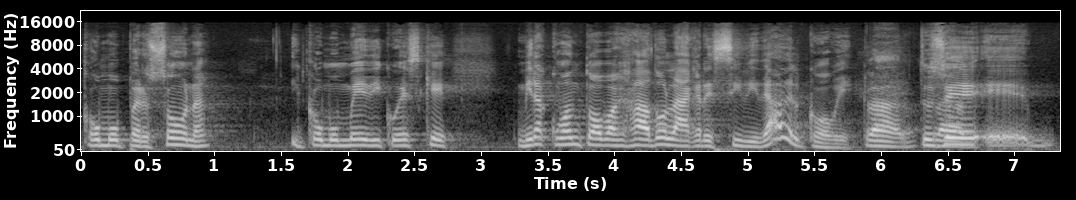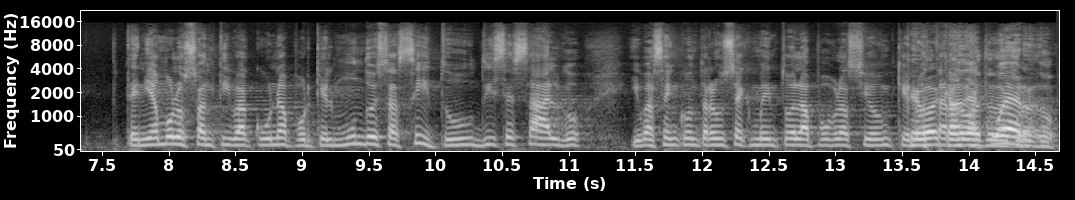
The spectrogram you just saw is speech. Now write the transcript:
como persona y como médico es que mira cuánto ha bajado la agresividad del COVID. Claro. Entonces, eh, teníamos los antivacunas porque el mundo es así. Tú dices algo y vas a encontrar un segmento de la población que, no estará de acuerdo.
